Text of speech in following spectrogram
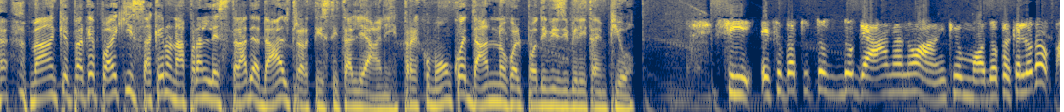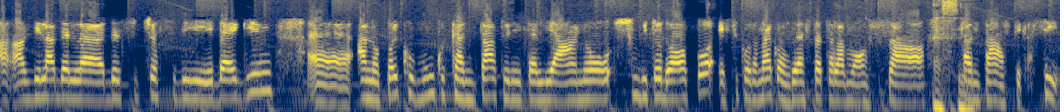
ma, anche perché poi chissà che non aprano le strade ad altri artisti italiani, perché comunque danno quel po' di visibilità in più. Sì, e soprattutto sdoganano anche un modo, perché loro al di là del, del successo di Beggin eh, hanno poi comunque cantato in italiano subito dopo e secondo me quella è stata la mossa eh sì. fantastica. Sì,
